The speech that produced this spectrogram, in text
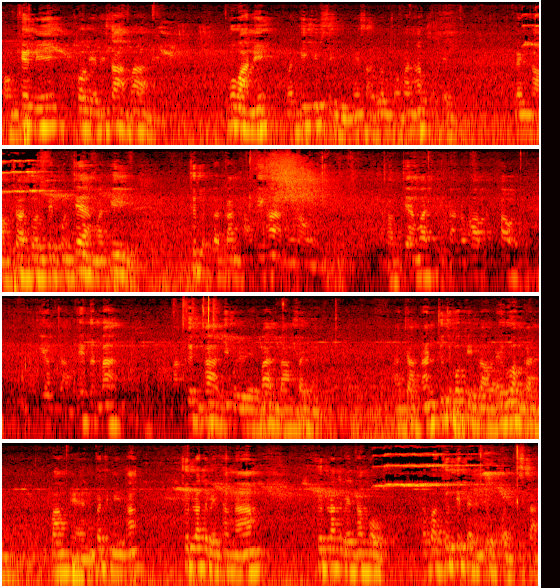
ของเคสนี้ก็เรียนให้ทราบว่า เมื่อวานนี้วันที่ 24 เมษายน 2561แหล่งข่าวประชาชนเป็นคนแจ้งมาที่ชุดปฏิบัติการข่าวที่ 5 ของเราครับแจ้งว่าจะมีการลักลอบนำเข้าเตรียมจากประเทศเพื่อนบ้านมาขึ้นท่าที่บริเวณบ้านบางไทรหลังจากนั้นชุดเฉพาะกิจเราได้ร่วมกันวางแผนก็จะมีทั้งชุดลาดตระเวนทางน้ำชุดลาดตระเวนทางบก แล้วก็ชุดที่เป็นจุดตรวจกิจกรร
